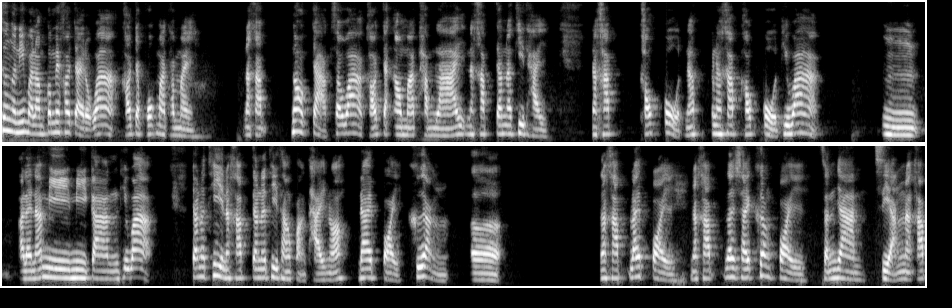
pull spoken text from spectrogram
ซึ่งอันนี้บอลลัมก็ไม่เข้าใจหรอกว่าเขาจะพกมาทำไมนะครับ นอกจากซะว่าเขาจะเอามาทำร้ายนะครับ เจ้าหน้าที่ไทยนะครับ เขาโกรธนะนะครับเขาโกรธที่ว่า อืม อะไรนะมีมีการที่ว่าเจ้าหน้าที่นะครับ เจ้าหน้าที่ทางฝั่งไทยเนาะได้ปล่อยเครื่อง เอ่อนะครับไล่ปล่อยนะครับ ได้ใช้เครื่องปล่อยสัญญาณเสียงนะครับ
